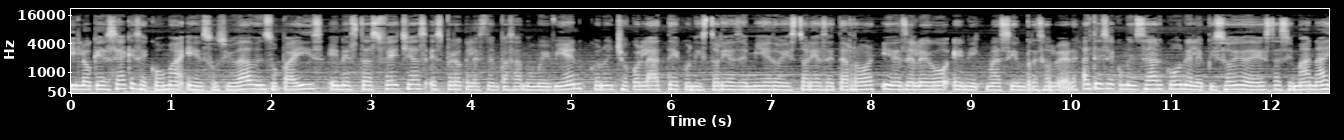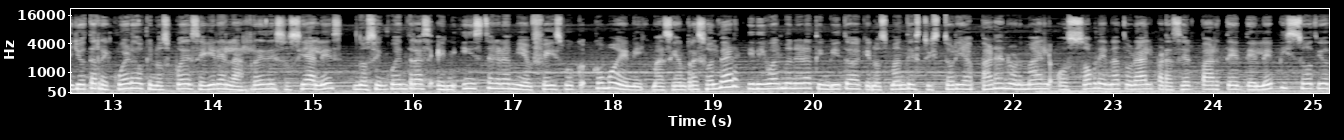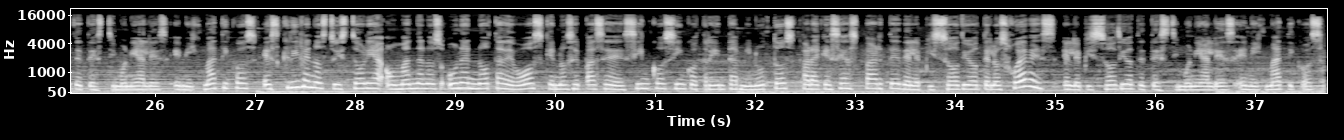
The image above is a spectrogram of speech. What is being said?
y lo que sea que se coma en su ciudad o en su país en estas fechas. Espero que la estén pasando muy bien con un chocolate, con historias de miedo, historias de terror y desde luego enigmas sin resolver. Antes de comenzar con el episodio de esta semana, yo te recuerdo que nos puedes seguir en las redes sociales. Nos encuentras en Instagram y en Facebook como Enigmas sin resolver y de igual manera te invito a que nos mandes tu historia paranormal o sobrenatural para ser parte del episodio de testimoniales enigmáticos. Escríbenos tu historia o mándanos una nota de voz que no se pase de 5 5 30 minutos para que seas parte del episodio de los jueves, el episodio de testimoniales enigmáticos.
